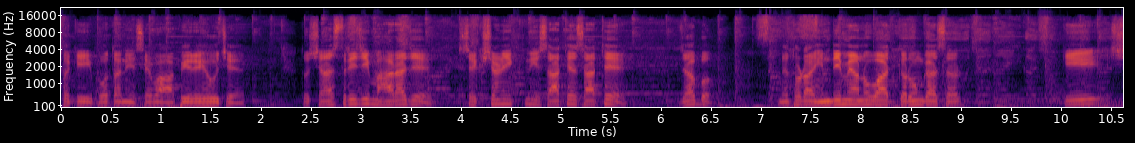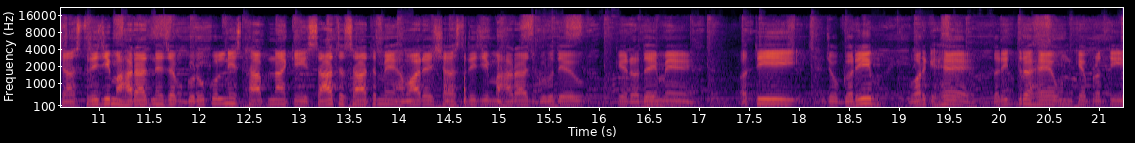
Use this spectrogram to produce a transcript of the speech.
થકી પોતાની સેવા આપી રહ્યું છે. तो शास्त्री जी महाराजे शैक्षणिक साथे साथ जब मैं थोड़ा हिंदी में अनुवाद करूँगा सर कि शास्त्री जी महाराज ने जब गुरुकुल की स्थापना की साथ साथ में हमारे शास्त्री जी महाराज गुरुदेव के हृदय में अति जो गरीब वर्ग है दरिद्र है उनके प्रति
